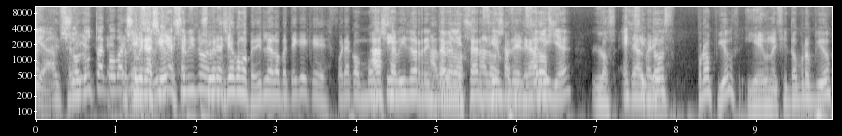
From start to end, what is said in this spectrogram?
Sevilla- el Sevilla- absoluta cobardía. Eso hubiera, sido, Sevilla ha eso- sabido- eso hubiera sido como pedirle a Lopetegui que fuera con ha Monchi sabido a ver a los- rentabilizar a los siempre el aficionados Sevilla los éxitos propios y es un éxito propio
